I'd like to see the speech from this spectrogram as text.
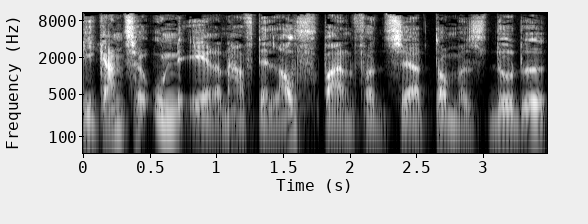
die ganze unehrenhafte Laufbahn von Sir Thomas Doodle,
